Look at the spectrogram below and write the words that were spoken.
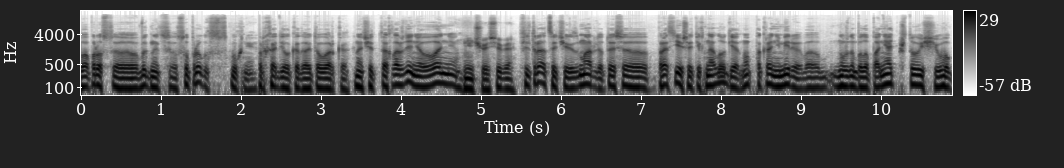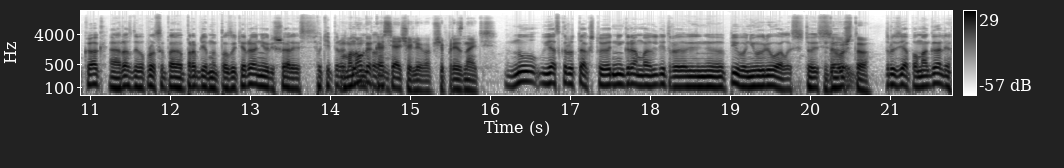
вопрос э, выгнать супругу с кухни. Проходил, когда эта варка. Значит, охлаждение в ванне, Ничего себе. фильтрация через марлю. То есть э, простейшая технология. Ну, по крайней мере, э, нужно было понять, что из чего, как. А Разные вопросы, проблемы по затиранию решались. По Много по- косячили вообще, признайтесь. Ну, я скажу так, что ни грамма литра пива не выливалось. То есть Да вы что? Друзья помогали.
